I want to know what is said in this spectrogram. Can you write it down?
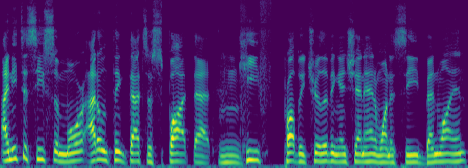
I need to see some more. I don't think that's a spot that Mm-hmm. Keefe, probably Treliving, and Shanahan want to see Benoit in.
